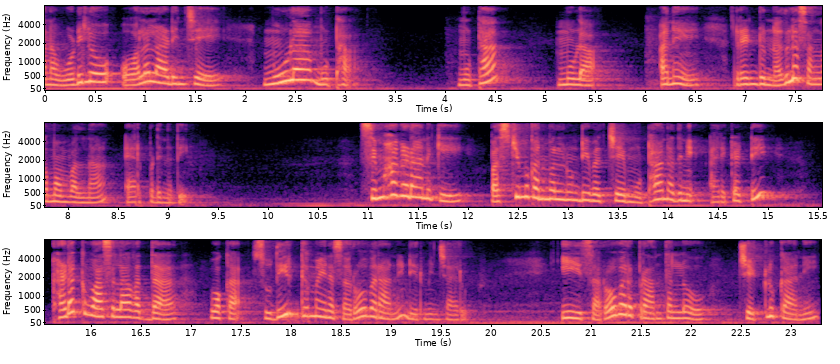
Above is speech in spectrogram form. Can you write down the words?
తన ఒడిలో ఓలలాడించే మూళా ముఠ ముఠ ముళ అనే రెండు నదుల సంగమం వలన ఏర్పడినది. సింహగడానికి పశ్చిమ కనుమల నుండి వచ్చే ముఠా నదిని అరికట్టి ఖడక్ వాసలా వద్ద ఒక సుదీర్ఘమైన సరోవరాన్ని నిర్మించారు. ఈ సరోవర ప్రాంతంలో చెట్లు కానీ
